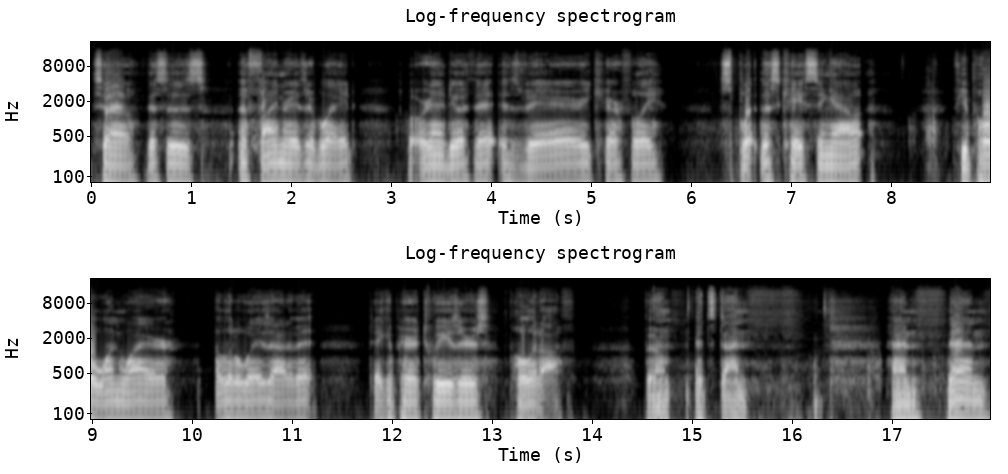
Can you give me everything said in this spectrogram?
So this is a fine razor blade. What we're going to do with it is very carefully split this casing out. If you pull one wire a little ways out of it, take a pair of tweezers, pull it off. Boom, it's done. And then,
